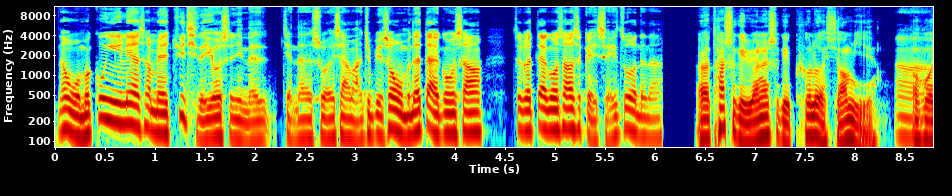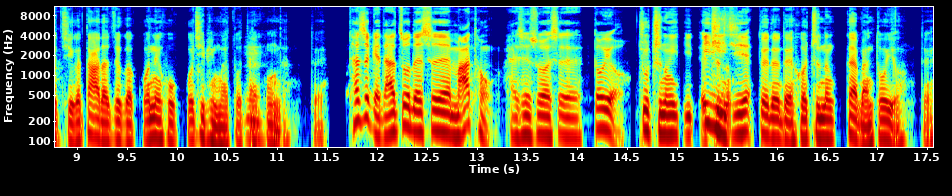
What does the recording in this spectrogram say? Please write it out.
那我们供应链上面具体的优势，你能简单的说一下吗？就比如说我们的代工商，这个代工商是给谁做的呢？呃，它是给原来是给科勒、小米，啊、包括几个大的这个国内或国际品牌做代嗯工的。对，他是给他做的是马桶，还是说是都有就智能一一体机对对对，和智能盖板都有。对，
